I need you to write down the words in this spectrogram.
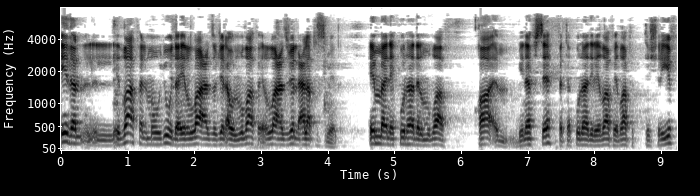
إذا الإضافة الموجودة إلى الله عز وجل أو المضافه إلى الله عز وجل على قسمين. إما أن يكون هذا المضاف قائم بنفسه فتكون هذه الإضافة إضافة تشريف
